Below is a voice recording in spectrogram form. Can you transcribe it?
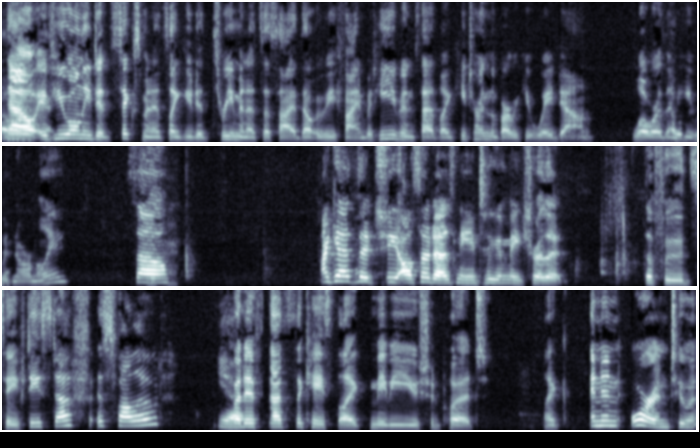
oh, now, okay. if you only did six minutes, like you did three minutes aside, that would be fine. But he even said like he turned the barbecue way down, lower than he would normally. So Okay. I get that she also does need to make sure that the food safety stuff is followed. yeah. But if that's the case, like maybe you should put like in an in or into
